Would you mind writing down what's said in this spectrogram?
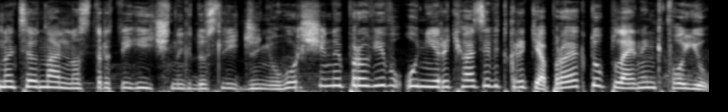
національно-стратегічних досліджень Угорщини провів у Ніритхазі відкриття проекту Planning for You.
